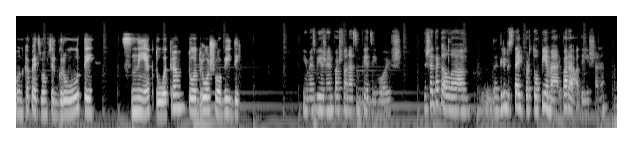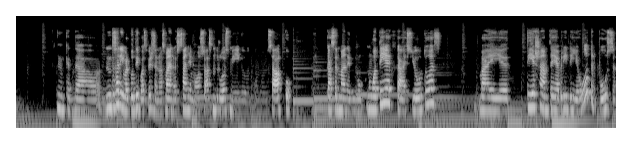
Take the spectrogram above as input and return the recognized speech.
Un kāpēc mums ir grūti sniegt otram to drošo vidi? Jo mēs bieži vien paši to neesam piedzīvojuši. Šeit atkal uh, gribas teikt par to piemēru parādīšanu. Kad, uh, nu, tas arī var būt divos virzienos. Vai nu es saņemu, esmu drosmīga un, un, un saku, kas ar mani ir notiek, kā es jūtos. vai tiešām tajā brīdī, ja otra puse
